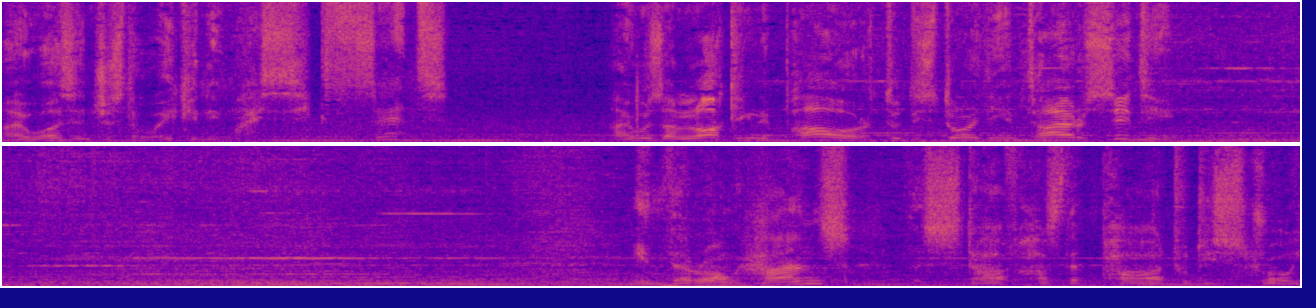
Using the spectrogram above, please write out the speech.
I wasn't just awakening my sixth sense. I was unlocking the power to destroy the entire city. In the wrong hands, the staff has the power to destroy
